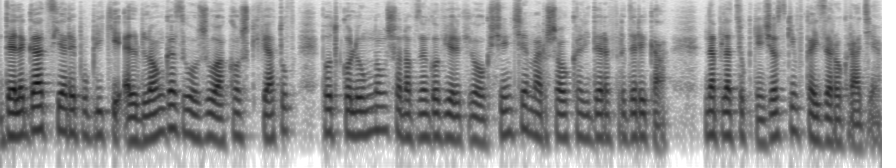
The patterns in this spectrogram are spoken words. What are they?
Delegacja Republiki Elbląga złożyła kosz kwiatów pod kolumną szanownego wielkiego księcia marszałka lidera Fryderyka na placu Knieziowskim w Kajzerogradzie.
